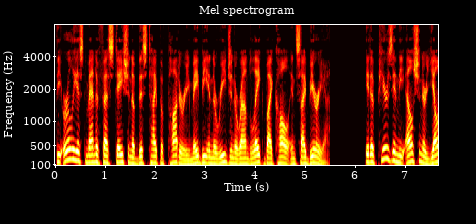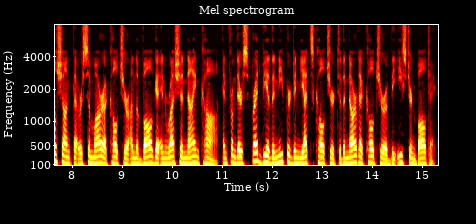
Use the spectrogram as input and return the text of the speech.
The earliest manifestation of this type of pottery may be in the region around Lake Baikal in Siberia. It appears in the Elshan or Yelshanka or Samara culture on the Volga in Russia 9 Ka, and from there spread via the Dnieper Donetsk culture to the Narva culture of the eastern Baltic.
